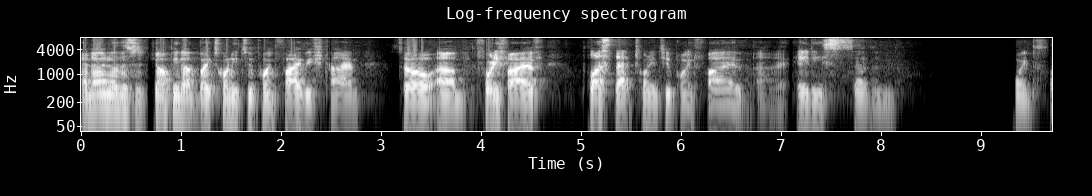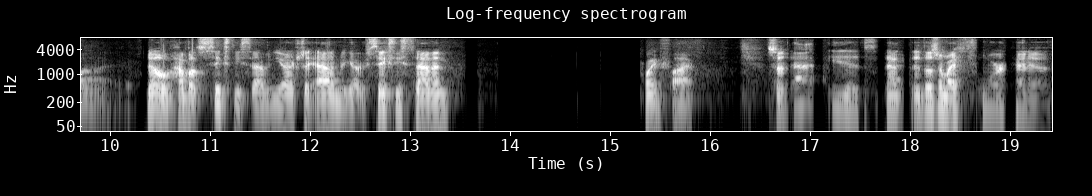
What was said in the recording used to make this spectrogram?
And I know this is jumping up by 22.5 each time. So um, 45 plus that 22.5, uh, 87.5. No, how about 67? You actually add them together. 67.5. So that is that. Those are my four kind of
